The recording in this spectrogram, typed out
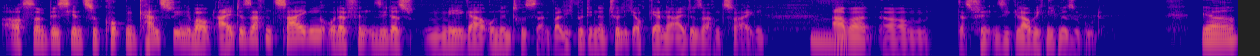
auch so ein bisschen zu gucken, kannst du ihnen überhaupt alte Sachen zeigen oder finden sie das mega uninteressant? Weil ich würde ihnen natürlich auch gerne alte Sachen zeigen, aber ähm, das finden sie, glaube ich, nicht mehr so gut. Ja,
